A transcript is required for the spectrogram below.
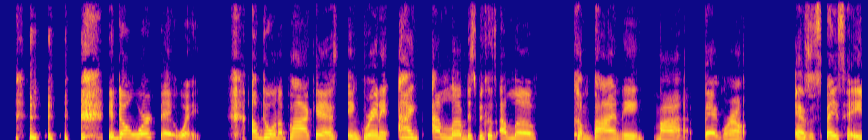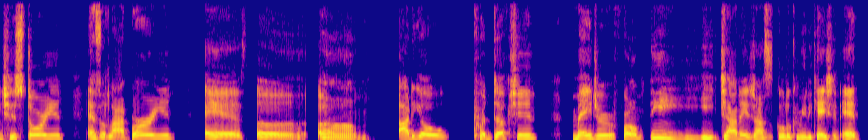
it don't work that way. I'm doing a podcast and granted, I I love this because I love combining my background as a space age historian, as a librarian, as a um audio production major from the John H. Johnson School of Communication at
